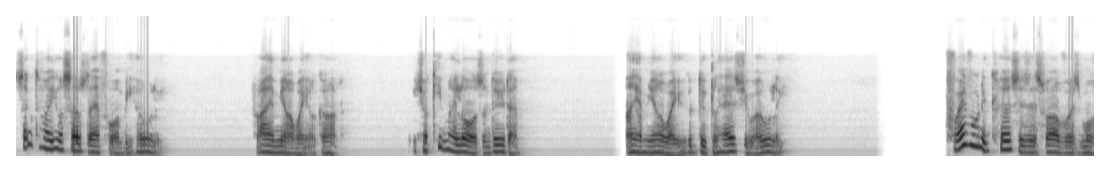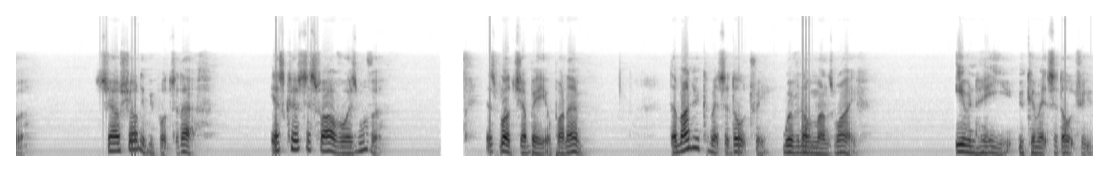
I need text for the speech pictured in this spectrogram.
Sanctify yourselves therefore and be holy, for I am Yahweh your God. You shall keep my laws and do them. I am Yahweh who declares you holy. For everyone who curses his father or his mother shall surely be put to death. He has cursed his father or his mother. His blood shall be upon him. The man who commits adultery with another man's wife, even he who commits adultery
